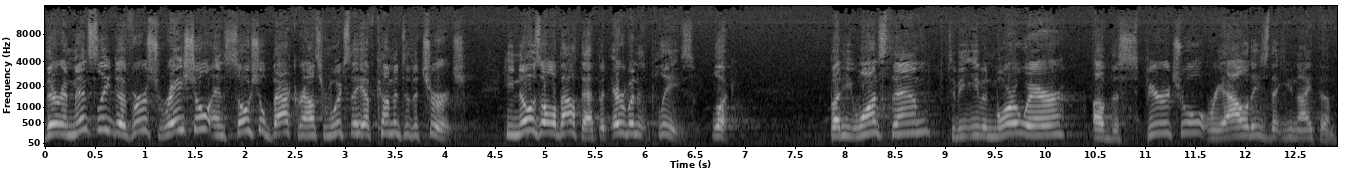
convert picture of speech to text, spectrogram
Their immensely diverse racial and social backgrounds from which they have come into the church. He knows all about that, but everybody, please, look. But he wants them to be even more aware of the spiritual realities that unite them.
